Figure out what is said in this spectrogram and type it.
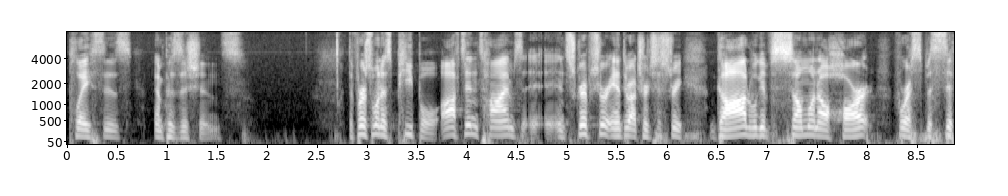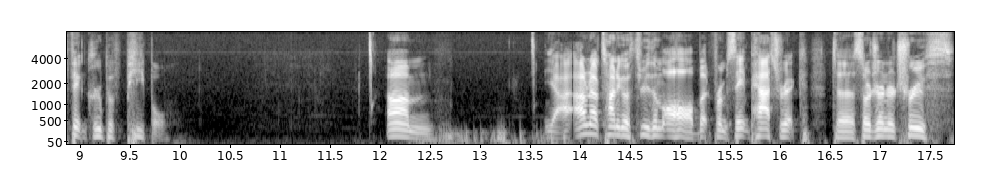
places, and positions. The first one is people. Oftentimes in Scripture and throughout church history, God will give someone a heart for a specific group of people. Um, yeah, I don't have time to go through them all, but from St. Patrick to Sojourner Truth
